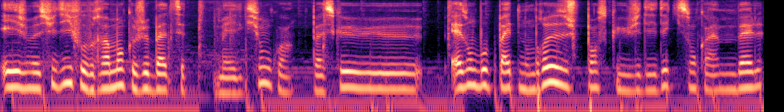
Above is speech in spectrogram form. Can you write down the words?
Et je me suis dit, il faut vraiment que je batte cette malédiction, quoi. Parce que elles ont beau pas être nombreuses, je pense que j'ai des idées qui sont quand même belles,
